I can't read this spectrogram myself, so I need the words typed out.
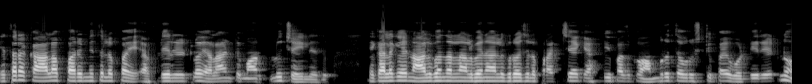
ఇతర కాల పరిమితులపై ఎఫ్డీ రేట్లో ఎలాంటి మార్పులు చేయలేదు. ఇక అలాగే నాలుగు వందల నలభై నాలుగు రోజుల ప్రత్యేక ఎఫ్డీ పథకం అమృత వృష్టిపై వడ్డీ రేటును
